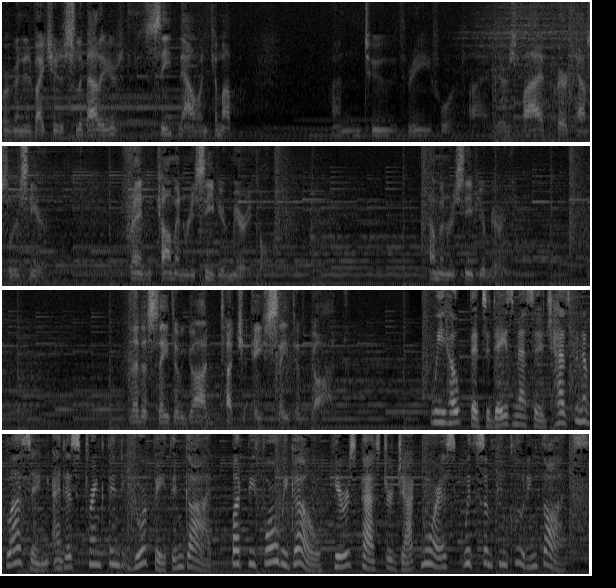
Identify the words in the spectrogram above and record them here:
We're going to invite you to slip out of your seat now and come up. One, two, three, four, five. There's five prayer counselors here. Friend, come and receive your miracle. Come and receive your miracle. Let a saint of God touch a saint of God. We hope that today's message has been a blessing and has strengthened your faith in God. But before we go, here's Pastor Jack Morris with some concluding thoughts.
